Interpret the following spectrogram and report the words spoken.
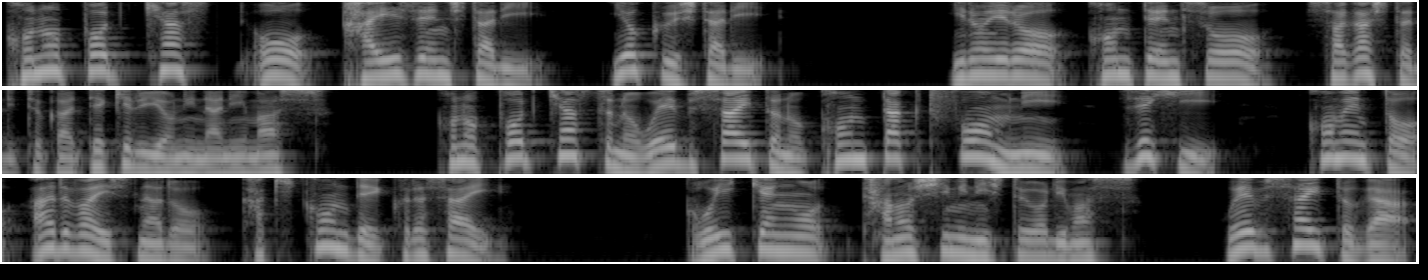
このポッドキャストを改善したり、良くしたり、いろいろコンテンツを探したりとかできるようになります。このポッドキャストのウェブサイトのコンタクトフォームにぜひコメント、アドバイスなど書き込んでください。ご意見を楽しみにしております。ウェブサイトが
